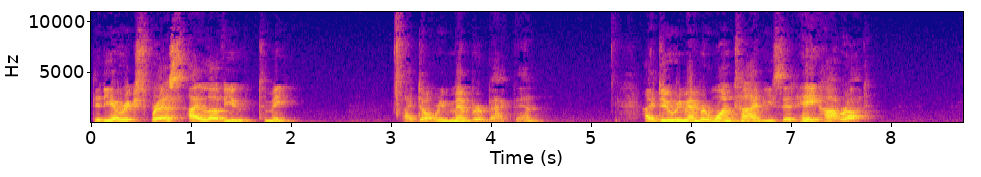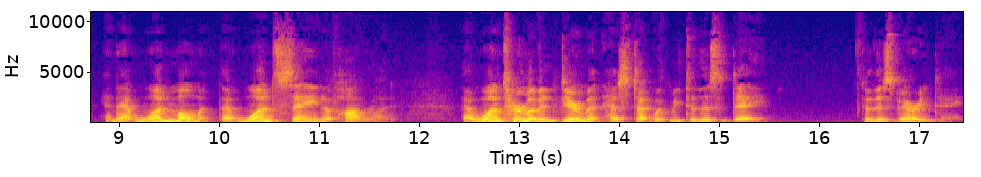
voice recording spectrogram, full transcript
Did he ever express, I love you to me? I don't remember back then. I do remember one time he said, Hey, Hot Rod. And that one moment, that one saying of Hot Rod, that one term of endearment has stuck with me to this day, to this very day.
